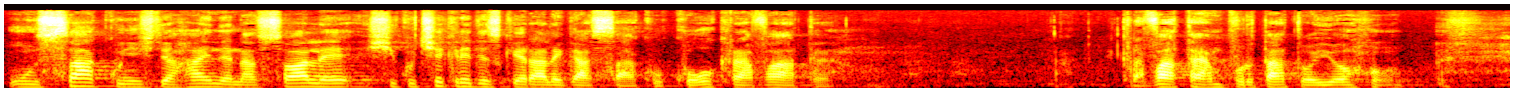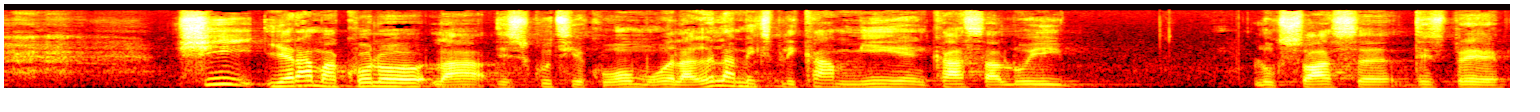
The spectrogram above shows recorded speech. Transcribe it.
un sac cu niște haine nasoale și cu ce credeți că era legat sacul? Cu o cravată. Cravata am purtat-o eu. Și eram acolo la discuție cu omul ăla, ăla mi explica mie în casa lui luxoasă despre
